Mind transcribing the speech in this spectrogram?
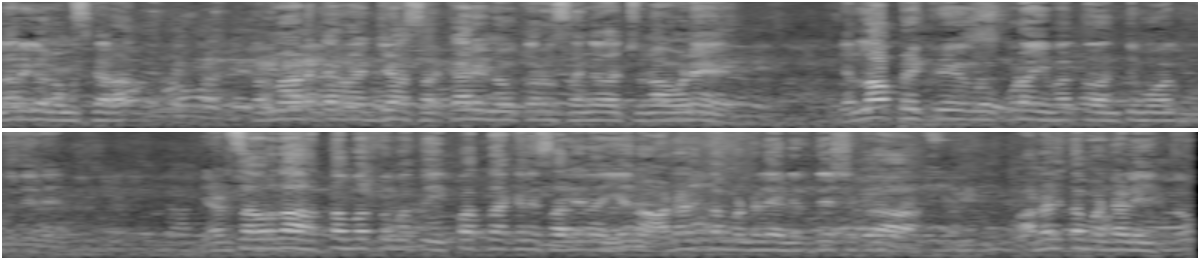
ಎಲ್ಲರಿಗೂ ನಮಸ್ಕಾರ. ಕರ್ನಾಟಕ ರಾಜ್ಯ ಸರ್ಕಾರಿ ನೌಕರರ ಸಂಘದ ಚುನಾವಣೆ ಎಲ್ಲ ಪ್ರಕ್ರಿಯೆಗಳು ಕೂಡ ಇವತ್ತು ಅಂತಿಮವಾಗಿ ಮುಗಿದಿದೆ. ಎರಡ್ ಸಾವಿರದ ಹತ್ತೊಂಬತ್ತು ಮತ್ತು ಇಪ್ಪತ್ನಾಲ್ಕನೇ ಸಾಲಿನ ಏನು ಆಡಳಿತ ಮಂಡಳಿಯ ನಿರ್ದೇಶಕರ ಆಡಳಿತ ಮಂಡಳಿ ಇತ್ತು,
